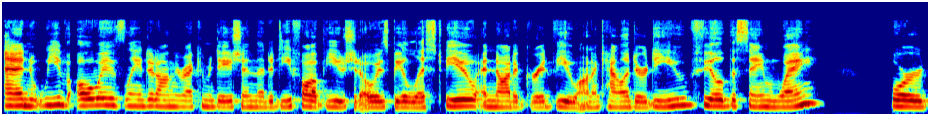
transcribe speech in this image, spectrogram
And we've always landed on the recommendation that a default view should always be a list view and not a grid view on a calendar. Do you feel the same way? Or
